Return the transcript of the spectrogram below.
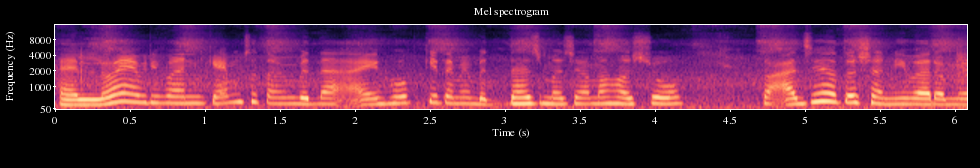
હેલો એવરીવન કેમ છો તમે બધા? આઈ હોપ કે તમે બધા જ મજામાં હશો. તો આજે હતો શનિવાર, અમે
